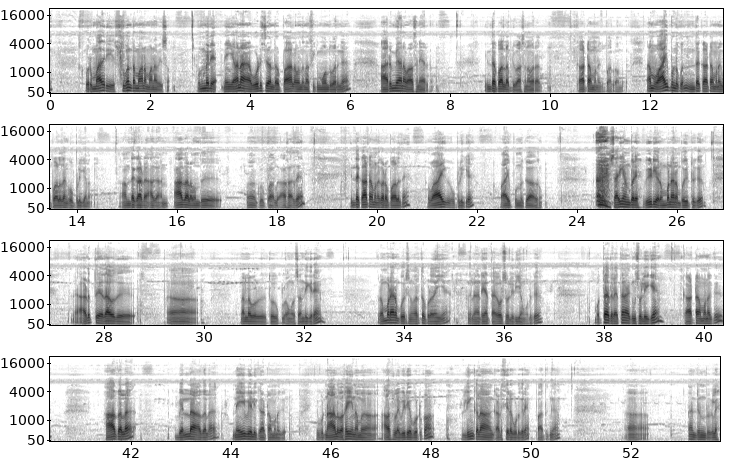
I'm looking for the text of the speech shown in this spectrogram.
ஒரு மாதிரி சுகந்தமான மனம் வீசும் உண்மையிலே நீங்கள் வேணால் ஒடிச்சு அந்த பாலை வந்து நசுக்கி மோந்து வருங்க அருமையான வாசனையாக இருக்கும். இந்த பால் அப்படி வாசனை வராது. காட்டாமணக்கு பால் வந்து நம்ம வாய்ப்புண்ணுக்கு வந்து இந்த காட்டாமணக்கு பால் தான் கொப்பளிக்கணும் அந்த காட்டை ஆகா ஆதால வந்து பால் ஆகாது இந்த காட்டாமணக்கோட பால் தான் வாய் கொப்பளிக்க வாய்ப்புண்ணுக்கு ஆகும். சரிங்க நண்பரே வீடியோ ரொம்ப நேரம் போயிட்டுருக்கு. அடுத்து ஏதாவது நல்ல ஒரு தொகுப்பில் உங்களை சந்திக்கிறேன். ரொம்ப நேரம் போயிடுச்சுன்னு வருத்தப்படாதீங்க. இதில் நிறையா தகவல் சொல்லியிருக்கேன் உங்களுக்கு. மொத்தம் இதில் எத்தனை இருக்குன்னு சொல்லியிருக்கேன். காட்டாமனுக்கு ஆதலை வெள்ளை ஆதலை நெய்வேலி காட்டாமனுக்கு. இப்படி நாலு வகை நம்ம அழகில் வீடியோ போட்டிருக்கோம். லிங்க்கெல்லாம் கடைசியில் கொடுக்குறேன். பார்த்துங்க ஆஹ், நன்றி நண்பர்களே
